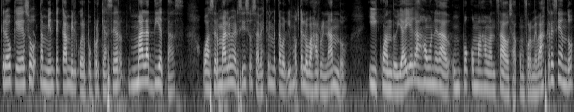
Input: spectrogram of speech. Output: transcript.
creo que eso también te cambia el cuerpo porque hacer malas dietas o hacer malos ejercicios, sabes que el metabolismo te lo vas arruinando. Y cuando ya llegas a una edad un poco más avanzada, o sea, conforme vas creciendo,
